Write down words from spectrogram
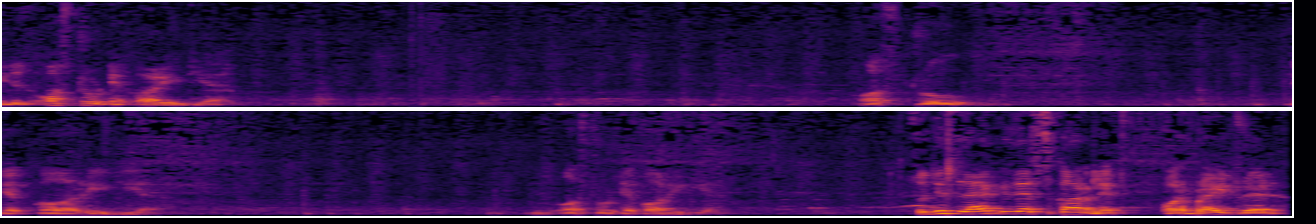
it is Austrotachardia Austrotachardia is Austrotachardia so this lac is a scarlet or bright red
